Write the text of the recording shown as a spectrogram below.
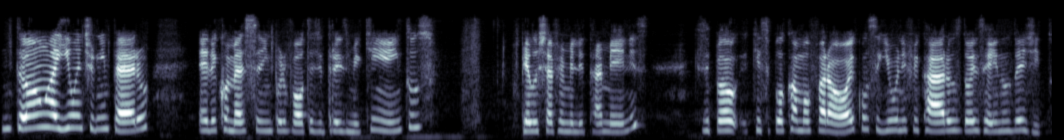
Então aí o antigo império ele começa em por volta de 3500 pelo chefe militar Menes, que se, que se proclamou faraó e conseguiu unificar os dois reinos do Egito.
